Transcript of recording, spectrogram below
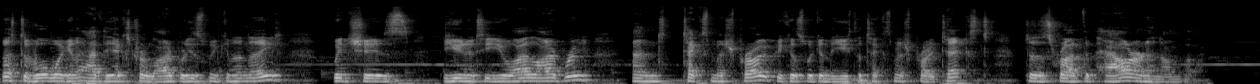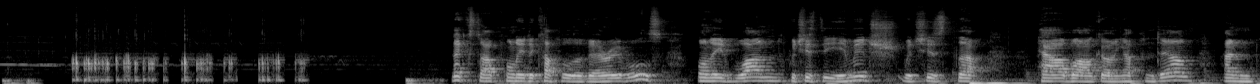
First of all, we're going to add the extra libraries we're going to need, which is the Unity UI library and TextMesh Pro, because we're going to use the TextMesh Pro text to describe the power and a number. Next up, we'll need a couple of variables. We'll need one, which is the image, which is the power bar going up and down. And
